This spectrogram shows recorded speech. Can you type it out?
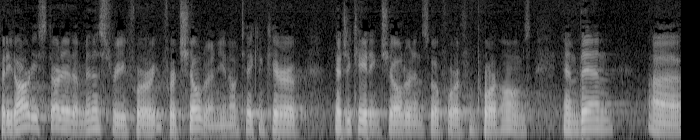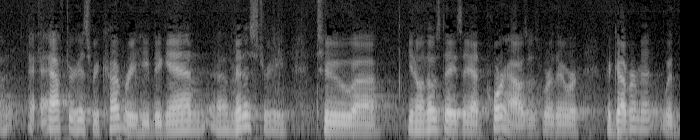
But he'd already started a ministry for, for children, you know, taking care of educating children and so forth from poor homes. And then uh, after his recovery, he began ministry to, uh, you know, in those days they had poorhouses where they were, the government would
